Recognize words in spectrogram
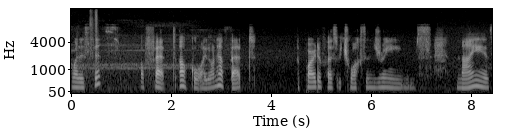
What is this? Oh, fat. Oh, cool. I don't have fat. The part of us which walks in dreams. Nice.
